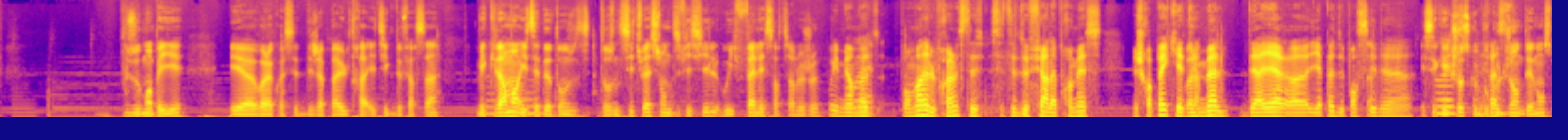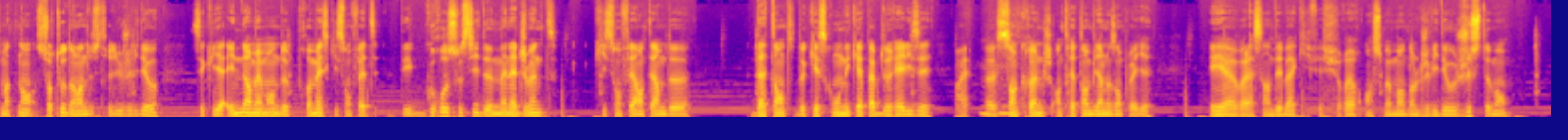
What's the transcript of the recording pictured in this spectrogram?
plus ou moins payées. Et euh, voilà quoi, c'est déjà pas ultra éthique de faire ça. Mais Ouais. clairement, ils étaient dans, dans une situation difficile où il fallait sortir le jeu. Oui, mais en Ouais. mode, pour moi, le problème, c'était de faire la promesse. Mais je crois pas qu'il y a Voilà. du mal derrière. euh, Il n'y a pas de pensée Ça. de. Et c'est Ouais, quelque chose que beaucoup de gens dénoncent maintenant, surtout dans l'industrie du jeu vidéo, c'est qu'il y a énormément de promesses qui sont faites, des gros soucis de management qui sont faits en termes de d'attente de qu'est-ce qu'on est capable de réaliser euh, Mhm. sans crunch, en traitant bien nos employés. Et euh, voilà, c'est un débat qui fait fureur en ce moment dans le jeu vidéo, justement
